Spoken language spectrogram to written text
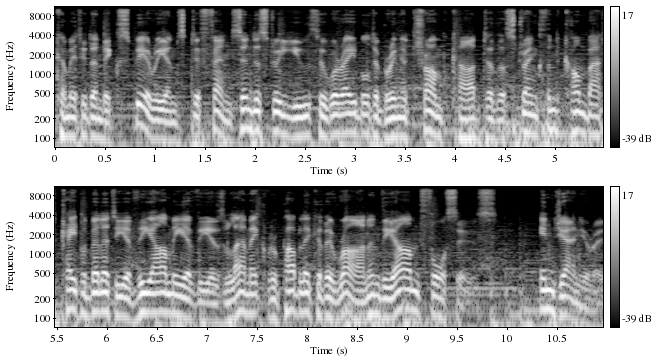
committed and experienced defense industry youth who were able to bring a trump card to the strength and combat capability of the Army of the Islamic Republic of Iran and the armed forces. In January,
